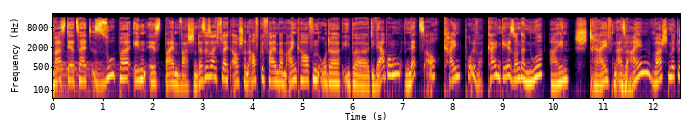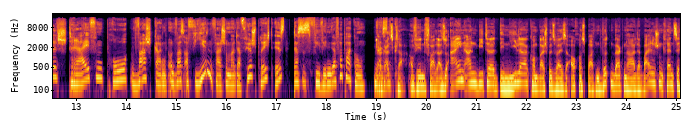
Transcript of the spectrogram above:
Was derzeit super in ist beim Waschen. Das ist euch vielleicht auch schon aufgefallen beim Einkaufen oder über die Werbung im Netz auch. Kein Pulver, kein Gel, sondern nur ein Streifen. Also mhm. ein Waschmittelstreifen pro Waschgang. Und was auf jeden Fall schon mal dafür spricht, ist, dass es viel weniger Verpackung Ja, ganz klar, auf jeden Fall. Also ein Anbieter, Denila, kommt beispielsweise auch aus Baden-Württemberg, nahe der bayerischen Grenze.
